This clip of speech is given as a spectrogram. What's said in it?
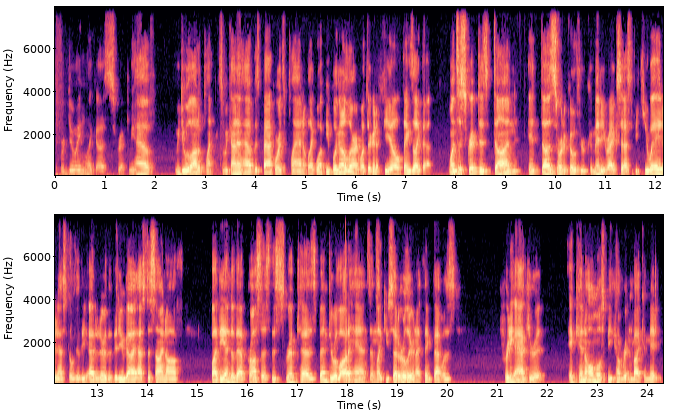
If we're doing like a script, we have we do a lot of planning. So we kind of have this backwards plan of like what people are going to learn, what they're going to feel, things like that once a script is done, it does sort of go through committee, right? Because it has to be QA'd, it has to go through the editor, the video guy has to sign off. By the end of that process, this script has been through a lot of hands. And like you said earlier, and I think that was pretty accurate, it can almost become written by committee.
